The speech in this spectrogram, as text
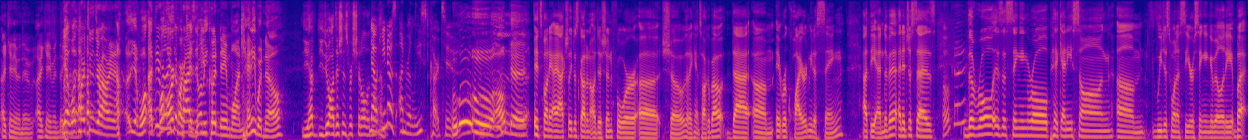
I can't even name. I can't even think. Yeah, of what it. cartoons are out right now? Uh, yeah, what- I'd be what really are surprised cartoons? if I you mean- could name one. Kenny would know. You have you do auditions for shit all the No, time. No, he knows unreleased cartoons. Ooh, okay. It's funny. I actually just got an audition for a show that I can't talk about. That um, it required me to sing at the end of it, and it just says, Okay. The role is a singing role. Pick any song. Um, we just want to see your singing ability. But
